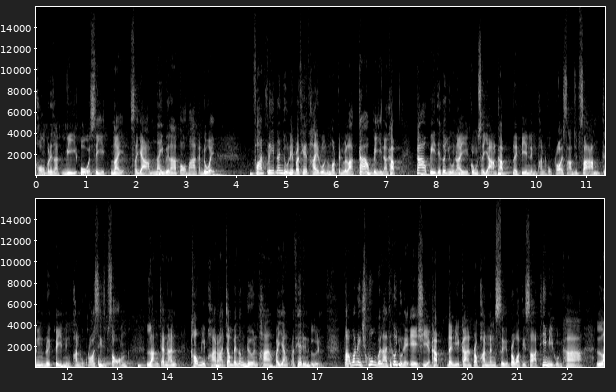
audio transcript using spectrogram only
ของบริษัท VOC ในสยามในเวลาต่อมากันด้วยฟานฟลีตนั้นอยู่ในประเทศไทยรวมทั้งหมดเป็นเวลา 9 ปีนะครับ 9 ปีที่เขาอยู่ในกรุงสยามครับ ในปี 1633 ถึงปี 1642 หลังจากนั้น เขามีภาระจำเป็นต้องเดินทางไปยังประเทศอื่น ๆ แต่ว่าในช่วงเวลาที่เขาอยู่ในเอเชียครับได้มีการประพันธ์หนังสือประวัติศาสตร์ที่มีคุณค่า หล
